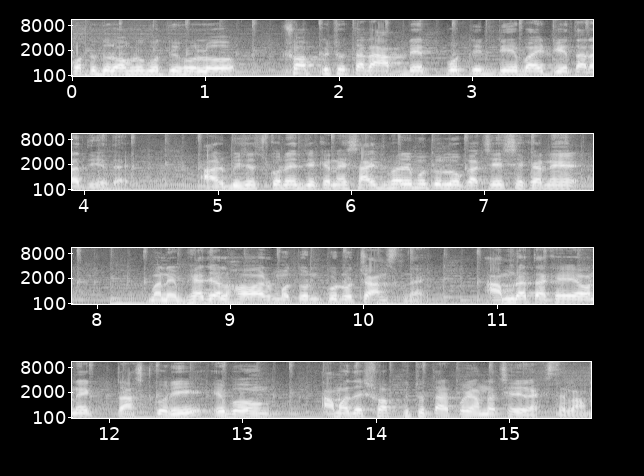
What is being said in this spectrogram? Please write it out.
কত দূর অগ্রগতি হলো সব কিছু তারা আপডেট প্রতি ডে বাই ডে তারা দিয়ে দেয়। আর বিশেষ করে যেখানে সাইজ ভাইয়ের মতো লোক আছে, সেখানে মানে ভেজাল হওয়ার মতন কোনো চান্স নাই। আমরা তাকে অনেক ট্রাস্ট করি এবং আমাদের সব কিছু তারপরে আমরা ছেড়ে রাখছিলাম।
